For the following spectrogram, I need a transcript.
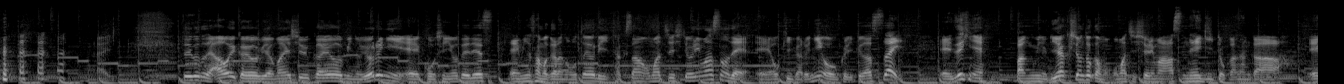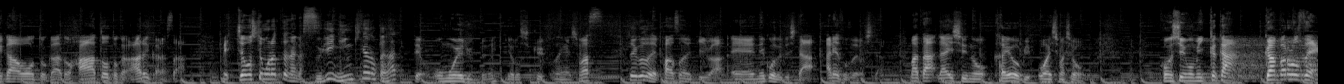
はい。ということで青い火曜日は毎週火曜日の夜に、えー更新予定です、えー皆様からのお便りたくさんお待ちしておりますので、えーお気軽にお送りください、えーぜひね番組のリアクションとかもお待ちしております。ネギとかなんか笑顔とかあとハートとかあるからさめっちゃ押してもらったらなんかすげえ人気なのかなって思えるんでねよろしくお願いします。ということでパーソナリティは、えー、猫背でした。ありがとうございました。また来週の火曜日お会いしましょう今週も3日間頑張ろうぜ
